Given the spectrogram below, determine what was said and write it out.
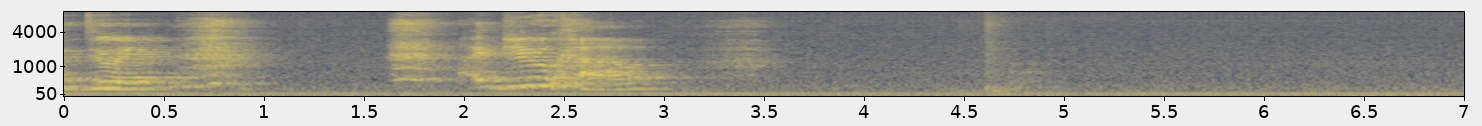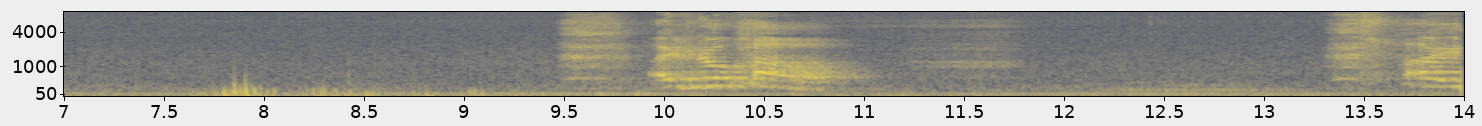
Could do it. I knew how. I know how. I.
